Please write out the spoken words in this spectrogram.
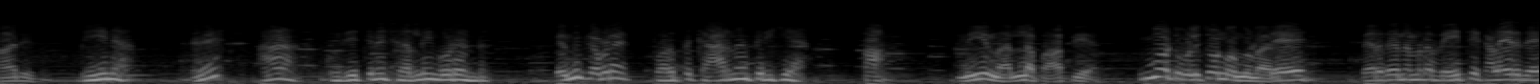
ആര്? ബീന. ആ കുര്യച്ചനും ഷെർലിയും കൂടെ ഉണ്ട്. എന്നിട്ട് എവിടെ? പുറത്ത് കാരണത്തിരിക്കുക നീ നല്ല പാർട്ടിയാ. ഇങ്ങോട്ട് വിളിച്ചോണ്ട് വന്നൂടാ. അതെ വെറുതെ നമ്മുടെ വെയിറ്റ് കളയരുതേ.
